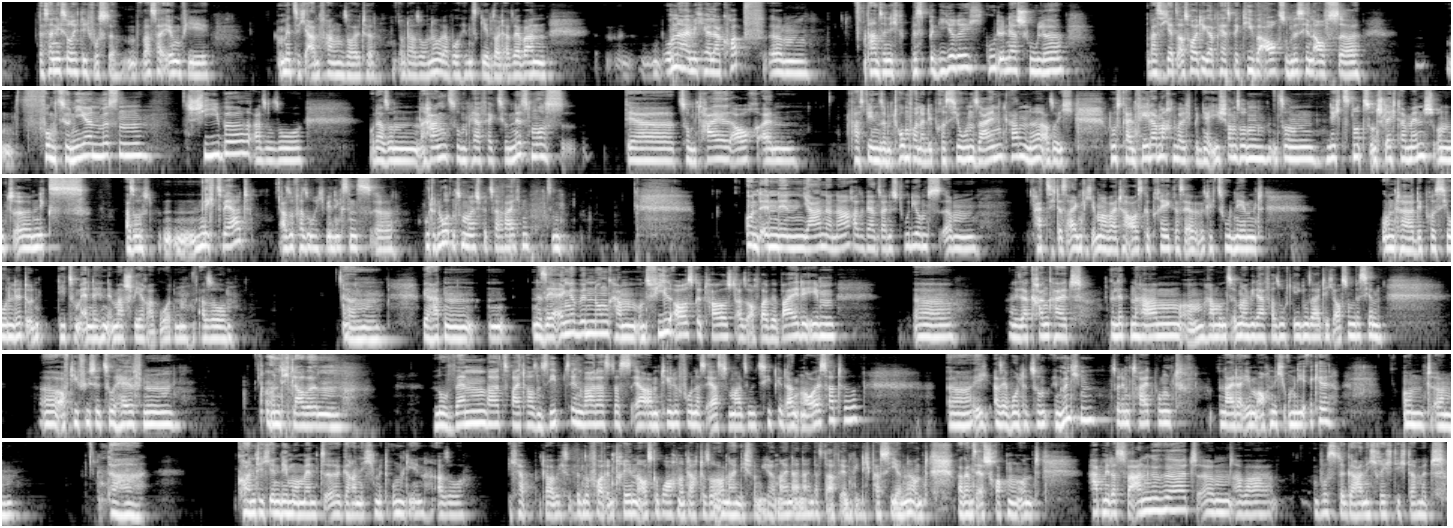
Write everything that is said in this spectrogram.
dass er nicht so richtig wusste, was er irgendwie mit sich anfangen sollte oder so, ne? Oder wohin es gehen sollte. Also er war ein unheimlich heller Kopf, ähm, wahnsinnig wissbegierig, gut in der Schule, was ich jetzt aus heutiger Perspektive auch so ein bisschen aufs äh, Funktionieren müssen schiebe, also so oder so ein Hang zum Perfektionismus, der zum Teil auch ein fast wie ein Symptom von einer Depression sein kann. Ne? Also ich bloß keinen Fehler machen, weil ich bin ja eh schon so ein, so ein Nichtsnutz und schlechter Mensch und äh, nix, also nichts wert. Also versuche ich wenigstens äh, gute Noten zum Beispiel zu erreichen. Und in den Jahren danach, also während seines Studiums, ähm, hat sich das eigentlich immer weiter ausgeprägt, dass er wirklich zunehmend unter Depressionen litt und die zum Ende hin immer schwerer wurden. Also ähm, wir hatten eine sehr enge Bindung, haben uns viel ausgetauscht, also auch weil wir beide eben äh, an dieser Krankheit gelitten haben, ähm, haben uns immer wieder versucht, gegenseitig auch so ein bisschen äh, auf die Füße zu helfen. Und ich glaube, im November 2017 war das, dass er am Telefon das erste Mal Suizidgedanken äußerte. Äh, ich, also er wohnte zum, in München zu dem Zeitpunkt, leider eben auch nicht um die Ecke. Und ähm, da konnte ich in dem Moment äh, gar nicht mit umgehen. Also ich habe, glaube ich, bin sofort in Tränen ausgebrochen und dachte so, oh nein, nicht schon wieder, nein, nein, nein, das darf irgendwie nicht passieren. Ne? Und war ganz erschrocken und habe mir das zwar angehört, ähm, aber wusste gar nicht richtig damit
